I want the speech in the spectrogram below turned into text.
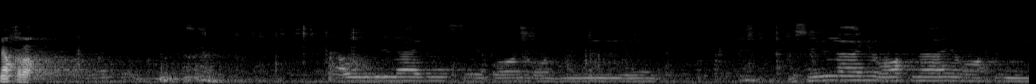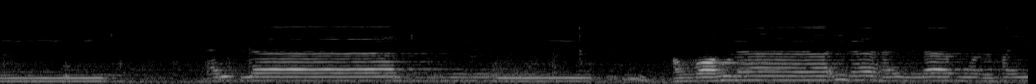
نقرأ أعوذ بالله من الشيطان الرجيم بسم الله الرحمن الرحيم. ألف. الله لا إله إلا هو الحي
